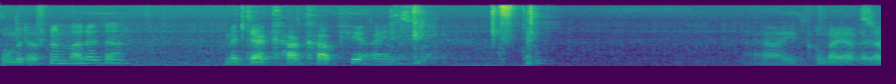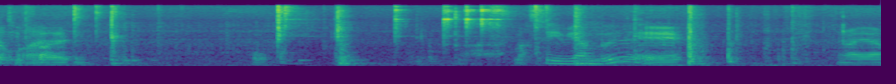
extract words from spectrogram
Womit öffnen wir das da? Mit der KKP1 Ja, die Plump war ja relativ verhalten. Machst du die wieder Müll, ey? Naja.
